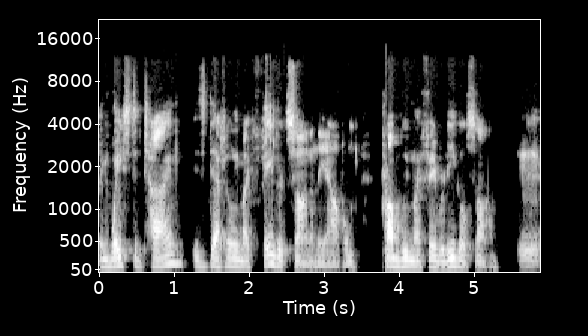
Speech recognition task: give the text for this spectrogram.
and Wasted Time is definitely my favorite song on the album, probably my favorite Eagles song. Mm,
